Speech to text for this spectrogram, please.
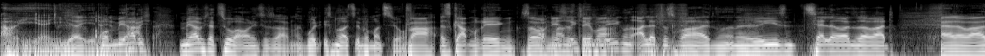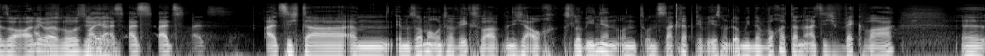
Oh, ja, ja, ja, Aber mehr habe ich, mehr hab ich dazu aber auch nicht zu sagen. Ist nur als Information. War, es gab einen Regen. So, Gab nächstes Thema. Regen und alles, das war also eine riesen Zelle und so was. Ja, da war also auch nicht was los war ja, als, als, als, als, als ich da ähm, im Sommer unterwegs war, bin ich ja auch Slowenien und, und Zagreb gewesen und irgendwie eine Woche dann, als ich weg war, äh,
